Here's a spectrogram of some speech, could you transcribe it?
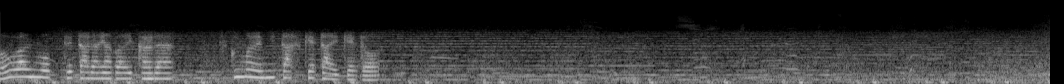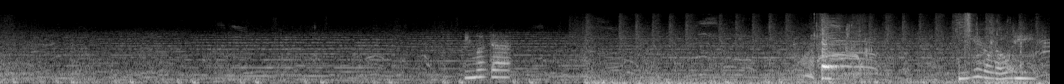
ノーワン持ってたらやばいから、着く前に助けたいけど。今だ。逃げろローリー。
